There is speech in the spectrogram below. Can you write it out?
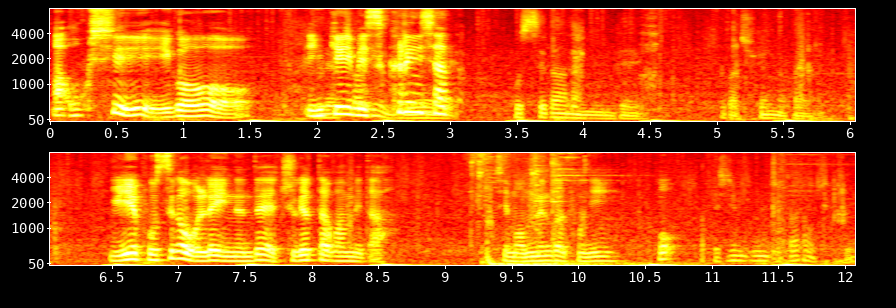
아, 혹시 이거 처음에 스크린샷 보스가 있는데 그가 죽였나봐요. 위에 보스가 원래 있는데 죽였다고 합니다. 지금 없는 걸 보니, 어? 되신 분도 따라오실게요.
